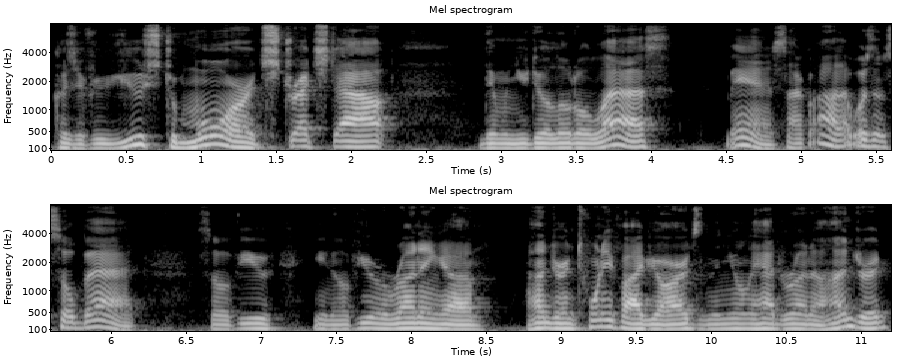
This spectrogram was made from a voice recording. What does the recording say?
Because if you're used to more, it's stretched out. Then when you do a little less, man, it's like, oh, that wasn't so bad. So if you, you know, if you were running uh, 125 yards and then you only had to run 100,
